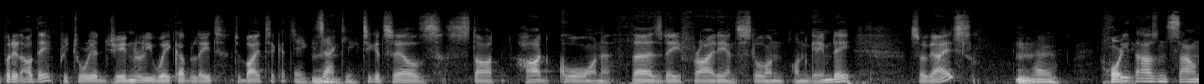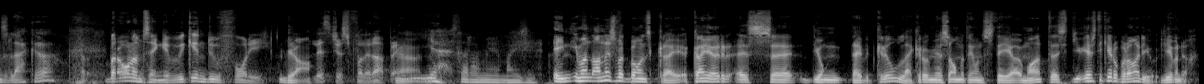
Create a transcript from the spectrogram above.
put it out there, Pretoria generally wake up late to buy tickets. exactly. Ticket sales start hardcore on a Thursday, Friday, and still on, on game day. So, guys, No. Gooi. 40,000 sounds lekker. But all I'm saying, if we can do 40, Ja. let's just fill it up. Eh? Ja. Yes, that'll be amazing. En iemand anders wat by ons kry, kuier is uh, die jong David Kriel. Lekker om jou saam met ons te hê, ou maat. Dis jou eerste keer op radio, lewendig.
